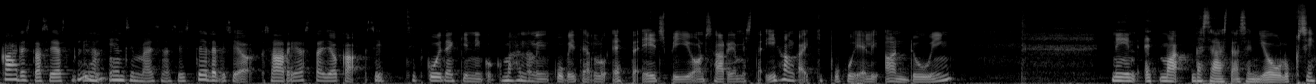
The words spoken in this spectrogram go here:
kahdesta asiasta, mm-hmm. ihan ensimmäisenä siis televisiosarjasta, joka sitten sit kuitenkin, niin kun mähän olin kuvitellut, että HBO on sarja, mistä ihan kaikki puhui, eli Undoing, niin että mä, mä säästän sen jouluksi.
